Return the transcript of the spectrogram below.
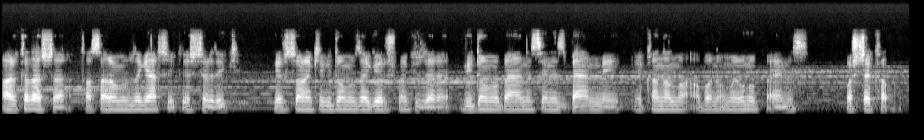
Arkadaşlar tasarımımızı gerçekleştirdik. Bir sonraki videomuzda görüşmek üzere. Videomu beğendiyseniz beğenmeyi ve kanalıma abone olmayı unutmayınız. Hoşçakalın.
